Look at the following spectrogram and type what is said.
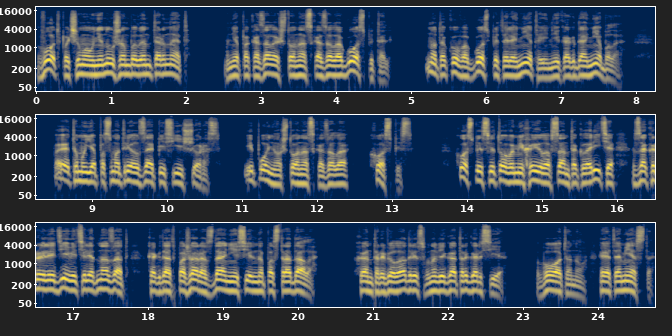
Вот почему мне нужен был интернет. Мне показалось, что она сказала госпиталь, но такого госпиталя нет и никогда не было. Поэтому я посмотрел запись еще раз и понял, что она сказала Хоспис. Хоспис Святого Михаила в Санта-Кларите закрыли 9 лет назад, когда от пожара здание сильно пострадало. Хантер вел адрес в навигатор Гарсия. Вот оно, это место.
